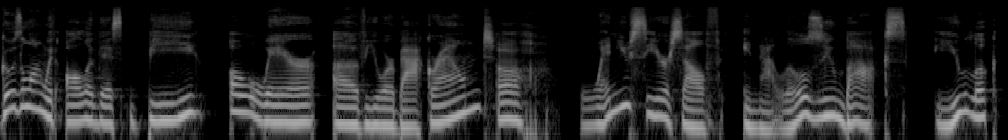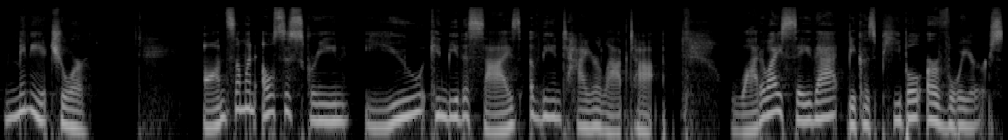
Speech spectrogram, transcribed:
goes along with all of this be aware of your background. Oh, When you see yourself in that little Zoom box, you look miniature. on someone else's screen, you can be the size of the entire laptop. Why do I say that? Because people are voyeurs.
